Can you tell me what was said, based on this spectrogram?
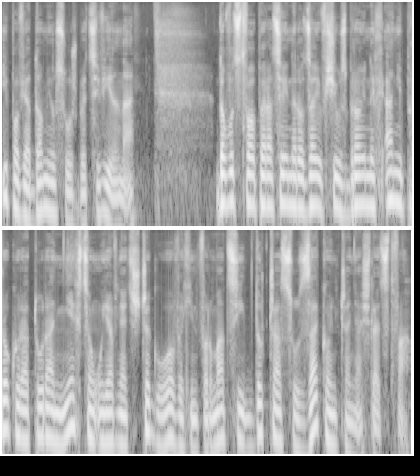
i powiadomił służby cywilne. Dowództwo operacyjne rodzajów sił zbrojnych ani prokuratura nie chcą ujawniać szczegółowych informacji do czasu zakończenia śledztwa.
